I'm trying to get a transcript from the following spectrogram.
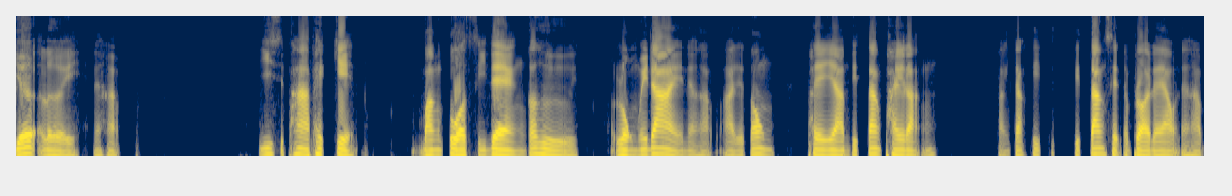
เยอะเลยนะครับ 25 แพ็กเกจ บางตัวสีแดงก็คือลงไม่ได้นะครับ อาจจะต้องพยายามติดตั้งภายหลัง หลังจากที่ติดตั้งเสร็จเรียบร้อยแล้วนะครับ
